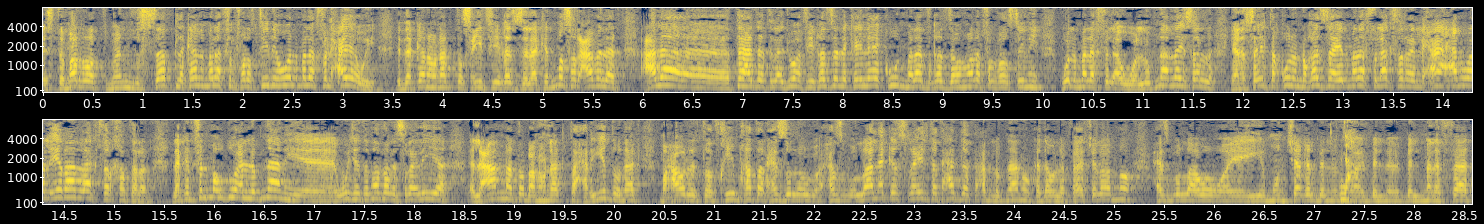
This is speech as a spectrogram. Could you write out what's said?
استمرت منذ السبت لكان الملف الفلسطيني هو الملف الحيوي إذا كان هناك تصعيد في غزة لكن مصر عملت على آه، تهدئة الأجواء في غزة لكي لا يكون ملف غزة والملف الفلسطيني هو الملف الأول لبنان ليس يعني إسرائيل تقول أن غزة هي الملف الأكثر إلحاحا والإيران الأكثر خطرا لكن في الموضوع اللبناني آه، وجهة النظر الإسرائيلية العامة طبعا هناك تحريض هناك محاولة تضخيم خطر حزب الله لكن إسرائيل تتحدث عن لبنان كدولة فاشلة وأنه حزب الله هو منشغل نعم. بالملفات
